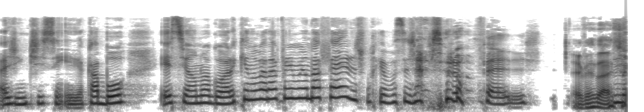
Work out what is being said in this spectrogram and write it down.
A gente sim, ele acabou esse ano agora que não vai dar pra emendar férias, porque você já tirou férias. É verdade.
